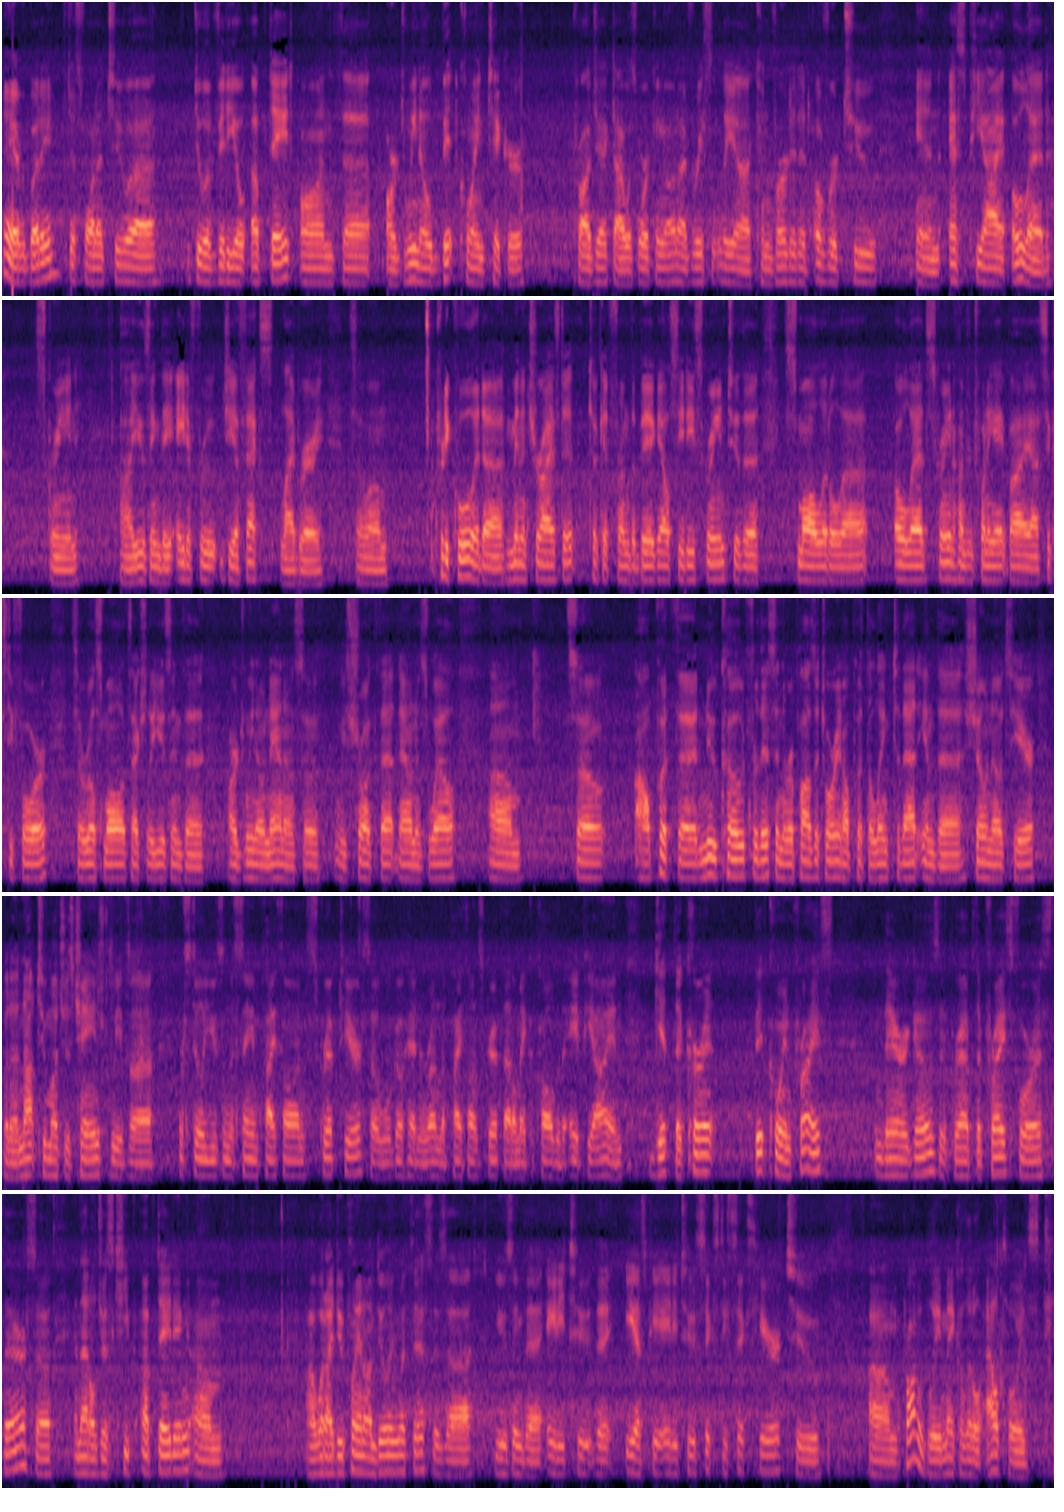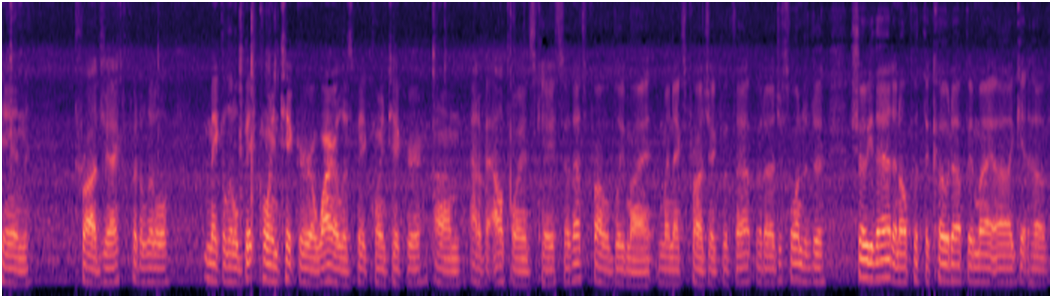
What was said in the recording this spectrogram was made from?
Hey everybody, just wanted to uh, do a video update on the Arduino Bitcoin ticker project I was working on. I've recently uh, converted it over to an SPI OLED screen uh, using the Adafruit GFX library. So um, pretty cool, it uh, miniaturized it, took it from the big LCD screen to the small little uh, OLED screen, 128 by uh, 64, so real small. It's actually using the Arduino Nano, so we shrunk that down as well. Um, so I'll put the new code for this in the repository, and I'll put the link to that in the show notes here. But uh, not too much has changed. We've uh, we're still using the same Python script here, so we'll go ahead and run the Python script. That'll make a call to the API and get the current Bitcoin price there it goes. It grabbed the price for us there so and that'll just keep updating. Um, uh, what I do plan on doing with this is uh, using the 82 the ESP8266 here to um, probably make a little Altoids tin project put a little make a little Bitcoin ticker, a wireless Bitcoin ticker um, out of Altoids case. So that's probably my, my next project with that. But I uh, just wanted to show you that, and I'll put the code up in my uh, GitHub.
